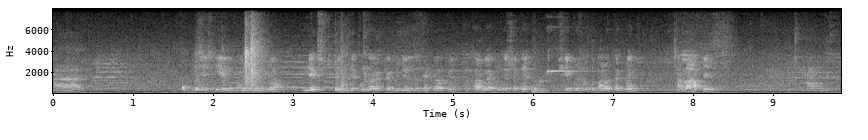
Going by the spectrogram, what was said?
আর বিশেষ করে বন্ধুরা নেক্সট যে কোনো একটা ভিডিওতে দেখা হবে, কথা হবে আপনাদের সাথে। সেই পর্যন্ত ভালো থাকবেন। আল্লাহ হাফেজ। হ্যাঁ।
